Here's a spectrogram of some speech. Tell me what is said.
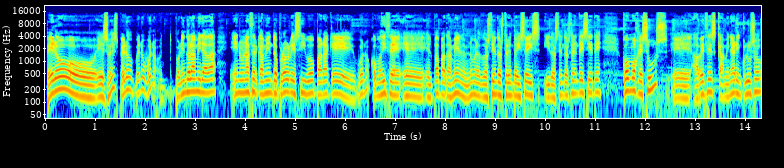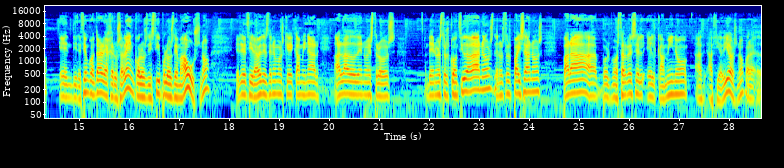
Pero eso es, pero, pero bueno, poniendo la mirada en un acercamiento progresivo para que, bueno, como dice eh, el Papa también en el número 236 y 237, como Jesús, eh, a veces caminar incluso en dirección contraria a Jerusalén con los discípulos de Maús, ¿no? Es decir, a veces tenemos que caminar al lado de nuestros de nuestros conciudadanos, de nuestros paisanos, para pues, mostrarles el, camino hacia Dios, ¿no? Para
